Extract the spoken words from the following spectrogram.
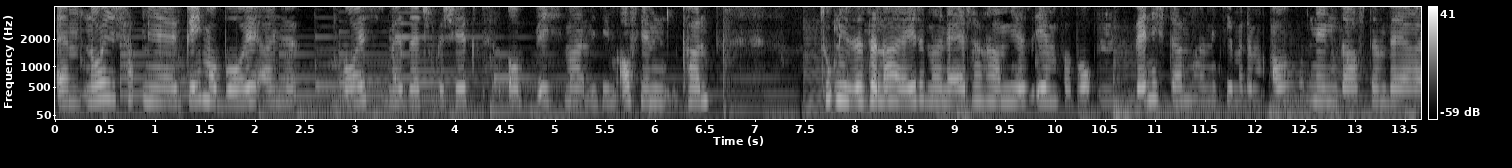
Ähm, neulich hat mir Gamerboy eine Voice Message geschickt, ob ich mal mit ihm aufnehmen kann. Tut mir sehr, sehr leid. Meine Eltern haben mir es eben verboten. Wenn ich dann mal mit jemandem aufnehmen darf, dann wäre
